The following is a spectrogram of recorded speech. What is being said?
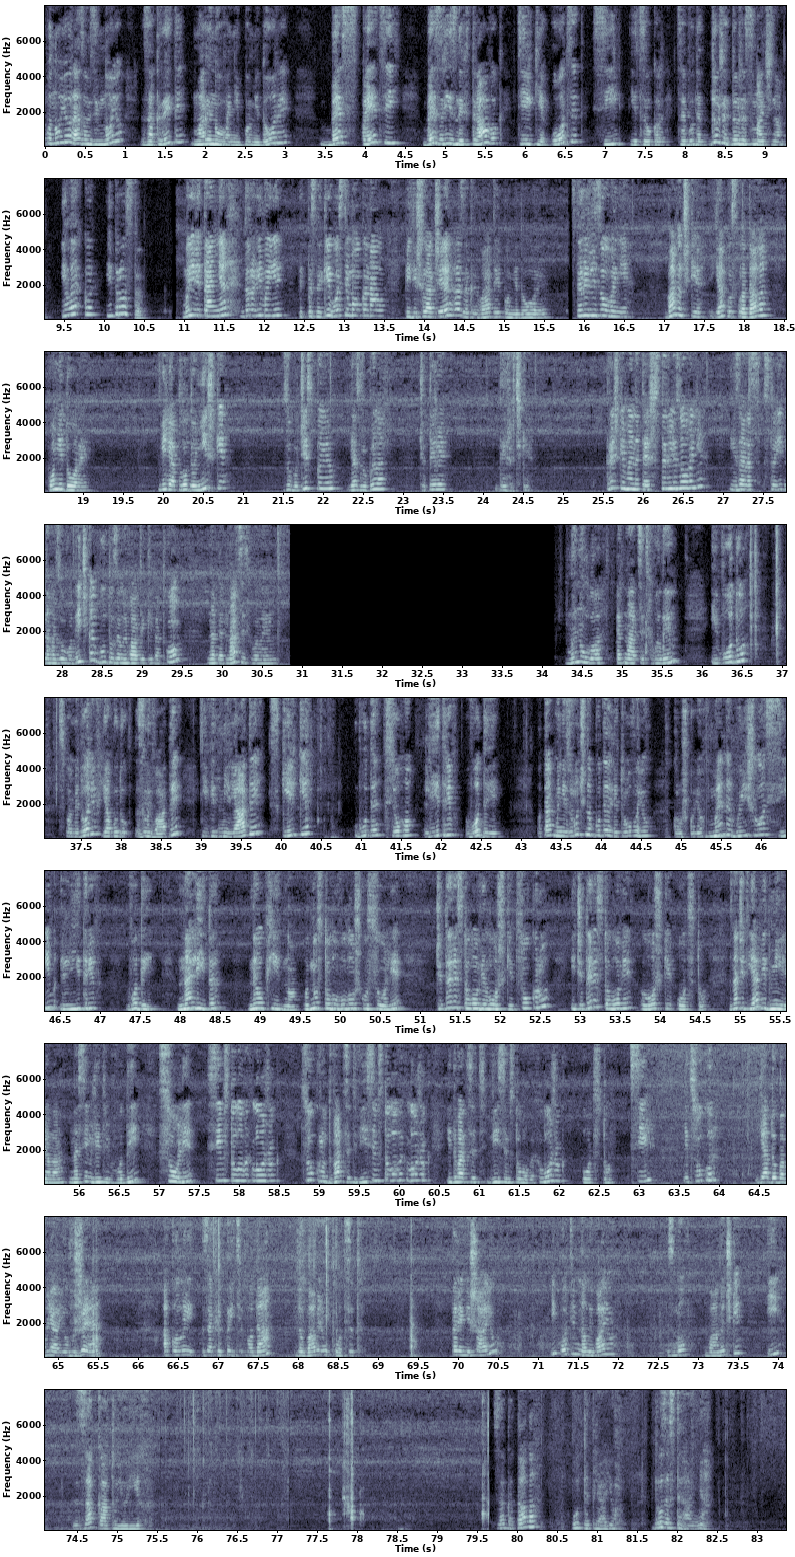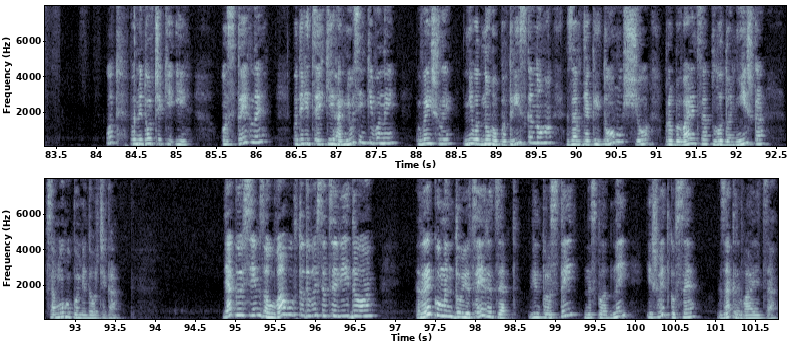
пропоную разом зі мною закрити мариновані помідори без спецій, без різних травок, тільки оцет, сіль і цукор. Це буде дуже-дуже смачно і легко, і просто. Мої вітання, дорогі мої підписники, гості мого каналу. Підійшла черга закривати помідори. Стерилізовані баночки я поскладала помідори. Біля плодоніжки зубочисткою я зробила 4 дирочки. Кришки в мене теж стерилізовані. І зараз стоїть на газу водичка, буду заливати кипятком на 15 хвилин. Минуло 15 хвилин, і воду з помідорів я буду зливати і відміряти, скільки буде всього літрів води. Отак мені зручно буде літровою кружкою. В мене вийшло 7 літрів води. На літр необхідно 1 столову ложку солі, 4 столові ложки цукру і 4 столові ложки оцту. Значить, я відміряла на 7 літрів води солі 7 столових ложок, цукру 28 столових ложок і 28 столових ложок оцту. Сіль і цукор я додаю вже, а коли закипить вода, додавлю оцет. Перемішаю і потім наливаю знов баночки і закатую їх. Закатала, утепляю до застигання. Помідорчики і остигли. Подивіться, які гарнюсінькі вони вийшли. Ні одного потрісканого, завдяки тому, що пробивається плодоніжка самого помідорчика. Дякую всім за увагу, хто дивився це відео. Рекомендую цей рецепт. Він простий, нескладний і швидко все закривається.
